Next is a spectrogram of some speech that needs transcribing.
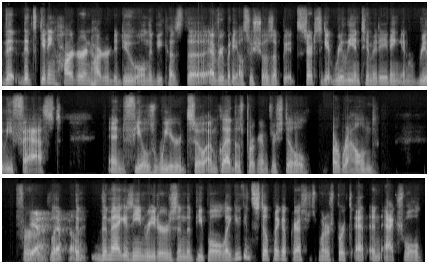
that that's getting harder and harder to do only because the everybody else who shows up it starts to get really intimidating and really fast and feels weird so i'm glad those programs are still around for Yeah, like the, the magazine readers and the people. Like you can still pick up Grassroots Motorsports at an actual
